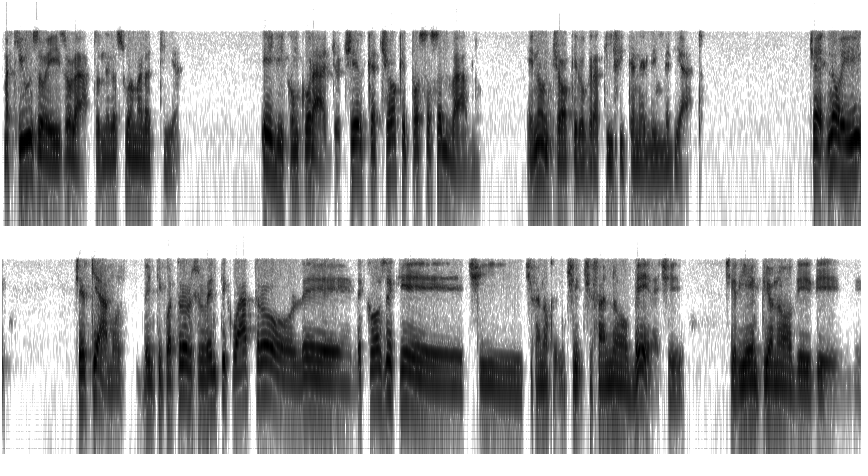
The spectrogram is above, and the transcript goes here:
ma chiuso e isolato nella sua malattia. Egli con coraggio cerca ciò che possa salvarlo e non ciò che lo gratifica nell'immediato. Cioè noi cerchiamo 24 ore su 24 le, le cose che ci, ci, fanno, ci, ci fanno, bene, ci, riempiono di, di, di,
